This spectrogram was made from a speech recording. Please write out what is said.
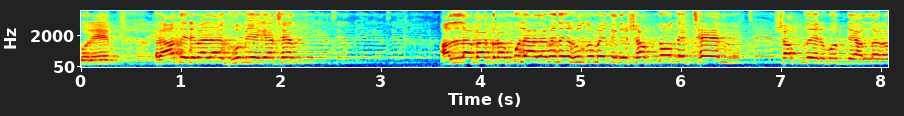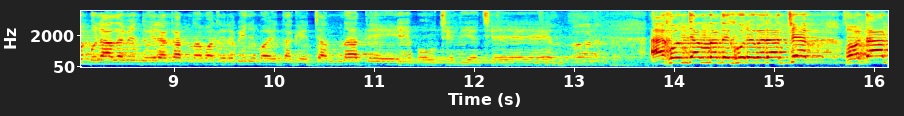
করে রাতের বেলায় ঘুমিয়ে গেছেন। আল্লাহ পাক রব্বুল আলমিনের হুকুমে তিনি স্বপ্ন দেখছেন। স্বপ্নের মধ্যে আল্লাহ রব্বুল আলমিন দুই রাকাত নামাজের বিনিময়ে তাকে জান্নাতে পৌঁছে দিয়েছেন। এখন জান্নাতে ঘুরে বেড়াচ্ছে, হঠাৎ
